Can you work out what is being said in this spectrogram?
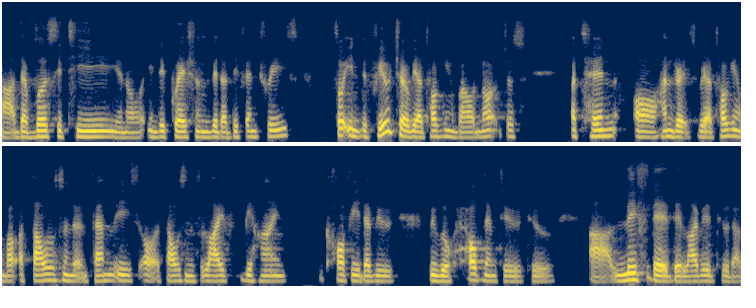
uh, diversity, you know, integration with the different trees. So in the future, we are talking about not just a 10 or hundreds, we are talking about a thousand families or a thousand life behind coffee that we, we will help them to, to uh, live their, their livelihood to the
